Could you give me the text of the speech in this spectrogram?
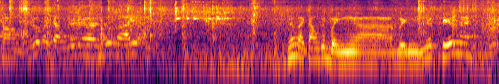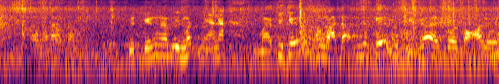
không nước ở trong cái, nước ấy nước ở trong cái bình à, bình nước tiếng ấy cái kiến nó bị mất mẹ nó mà cái kiến nó không hoạt động cái kiến nó chỉ nữa tôi bỏ luôn.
